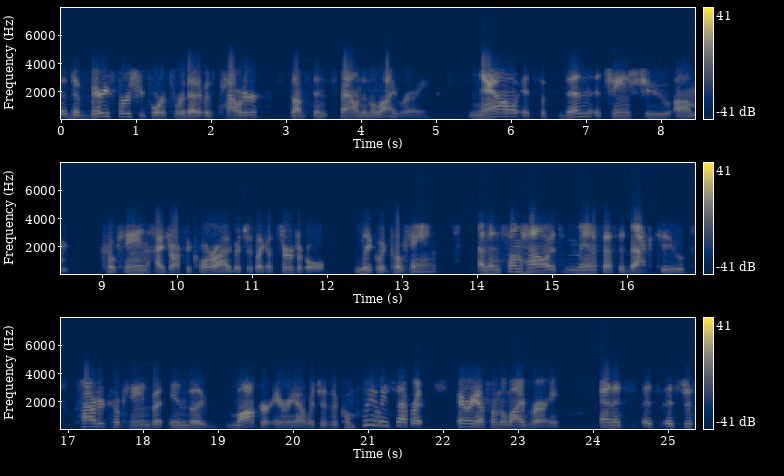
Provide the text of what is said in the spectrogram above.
the very first reports were that it was powder substance found in the library. Now it's then it changed to um, cocaine hydroxychloride, which is like a surgical liquid cocaine. And then somehow it's manifested back to powdered cocaine, but in the locker area, which is a completely separate area from the library. And it's it's it's just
